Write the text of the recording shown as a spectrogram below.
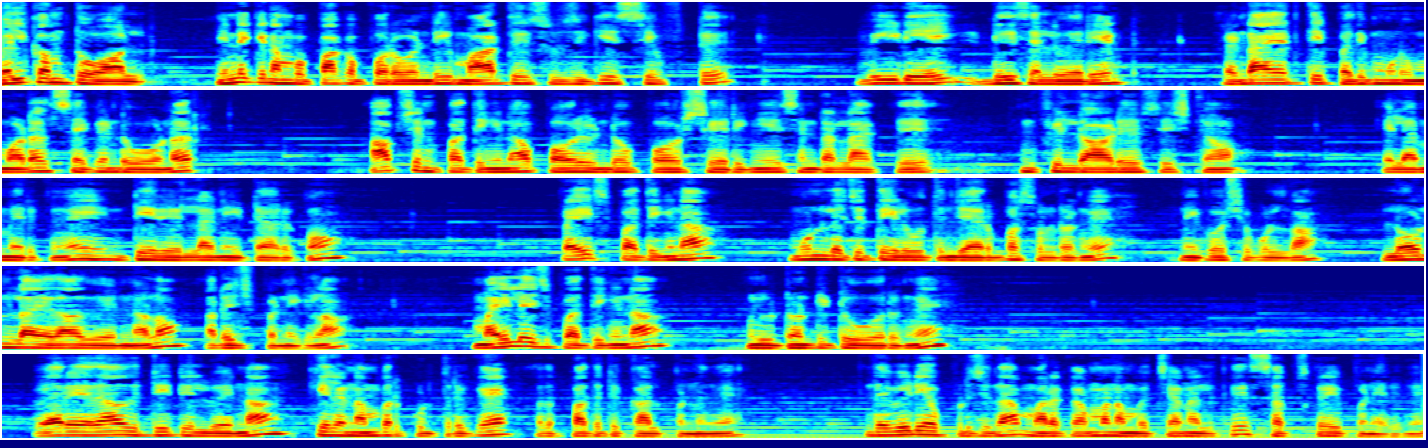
Welcome to all இன்னைக்கு நம்ம பார்க்க போற வண்டி Maruti Suzuki Swift VDI diesel variant ரெண்டாயிரத்தி பதிமூணு மாடல் செகண்ட் ஓனர் ஆப்ஷன் பார்த்தீங்கன்னா power window power steering centre lock inbuilt audio system எல்லாமே இருக்குங்க. இன்டீரியர் எல்லாம் நீட்டாக இருக்கும். ப்ரைஸ் பார்த்தீங்கன்னா மூணு லட்சத்தி எழுபத்தஞ்சாயிரம் ரூபாய் சொல்கிறேங்க நெகோஷியபிள் தான். லோன்லாம் ஏதாவது வேணுனாலும் அரேஞ்ச் பண்ணிக்கலாம். மைலேஜ் பார்த்தீங்கன்னா உங்களுக்கு டுவெண்ட்டி டூ வருங்க. வேற ஏதாவது டீட்டெயில் வேணா கீழே நம்பர் கொடுத்துருக்கேன். அதை பார்த்துட்டு கால் பண்ணுங்க. இந்த வீடியோ பிடிச்சதா மறக்காம நம்ம சேனலுக்கு சப்ஸ்கிரைப் பண்ணிருங்க.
